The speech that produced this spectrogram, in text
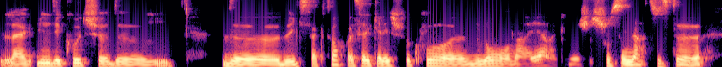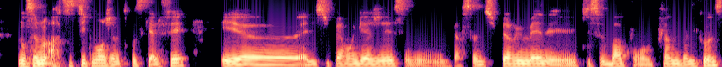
la, une des coachs de, de, de X Factor, quoi, celle qui a les cheveux courts euh, blonds en arrière. Que je, trouve c'est une artiste, euh, non seulement artistiquement, j'aime trop ce qu'elle fait, et euh, elle est super engagée, c'est une personne super humaine et qui se bat pour plein de bonnes causes.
